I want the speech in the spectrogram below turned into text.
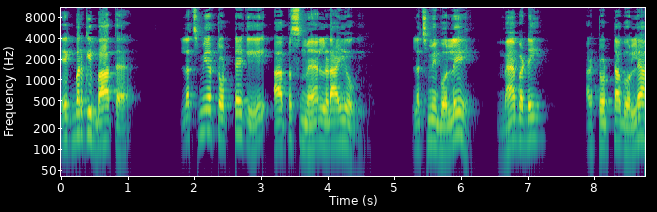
एक बार की बात है, लक्ष्मी और टोटे की आपस में लड़ाई हो गई। लक्ष्मी बोली, मैं बड़ी, और टोटा बोलिया,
